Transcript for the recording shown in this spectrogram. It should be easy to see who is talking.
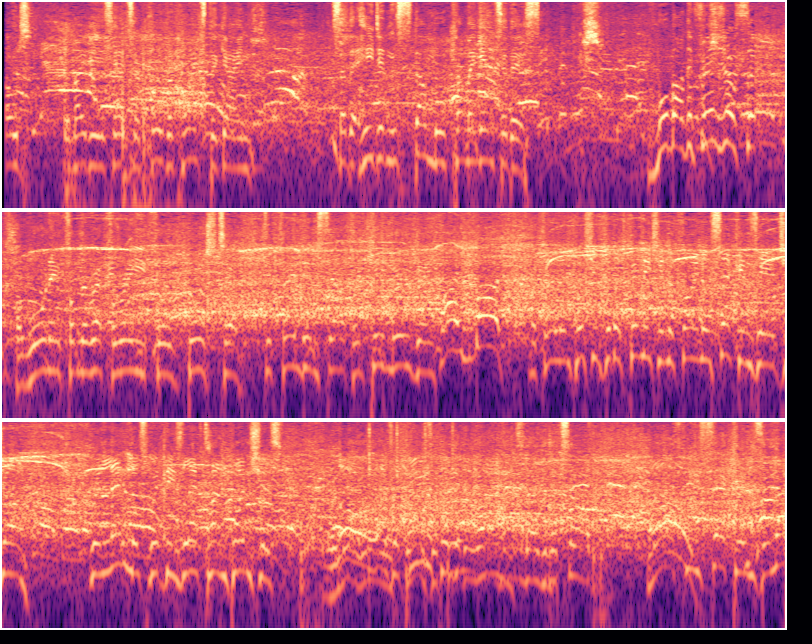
Speaker 1: but maybe he's here to pull the points to the game so that he didn't stumble coming into this. A warning from the referee for Bush to defend himself and keep moving.
Speaker 2: Fight
Speaker 3: pushing for the finish in the final seconds here, John. Relentless with these left-hand punches.
Speaker 1: Oh, that was a
Speaker 3: beautiful right hand.
Speaker 1: over the top.
Speaker 3: Last few seconds.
